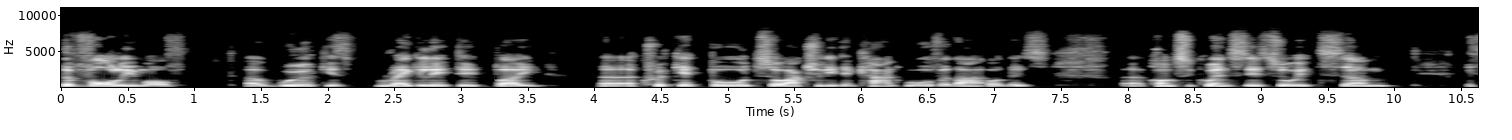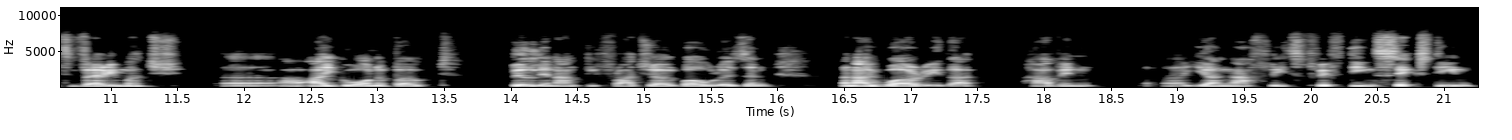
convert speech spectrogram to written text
the volume of uh, work is regulated by uh, a cricket board. So actually, they can't go over that, or there's uh, consequences. So it's um, it's very much uh, I go on about building anti-fragile bowlers and and I worry that having uh, young athletes, 15, 16,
